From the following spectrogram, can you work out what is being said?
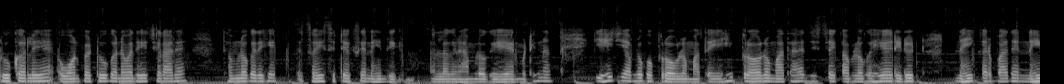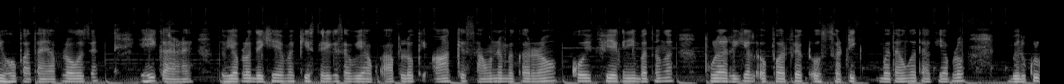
टू कर लिए वन पॉइंट टू करने बाद देखिए चला रहे तो हम लोग का देखिए सही से टेक्सचर नहीं दिख लग रहा है हम लोग के हेयर में ठीक ना? यही चीज़ आप लोग को प्रॉब्लम आता है यही प्रॉब्लम आता है जिससे कि आप लोग का हेयर एडिट नहीं कर पाते नहीं हो पाता है आप लोगों से। यही कारण है। तो अभी आप लोग देखिए मैं किस तरीके से अभी आप, आप लोग की आँख के सामने में कर रहा हूँ कोई फेक नहीं बताऊँगा पूरा रियल और परफेक्ट और सटीक बताऊँगा ताकि आप लोग बिल्कुल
